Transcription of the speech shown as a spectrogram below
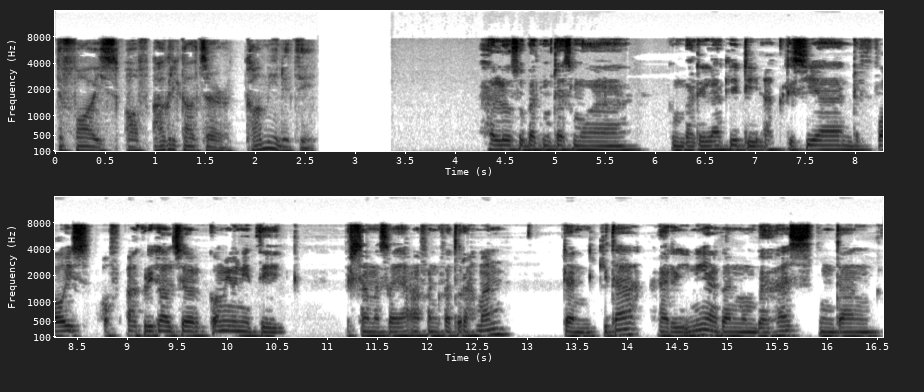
the voice of agriculture community. Halo sobat muda semua, kembali lagi di Agrisia, the voice of agriculture community. Bersama saya Afan Faturrahman dan kita hari ini akan membahas tentang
